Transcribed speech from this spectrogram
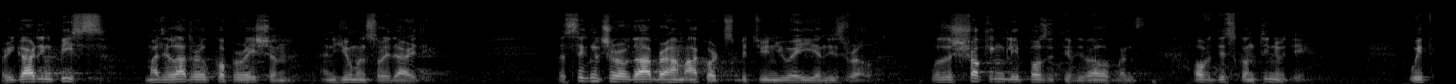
regarding peace, multilateral cooperation and human solidarity. The signature of the Abraham Accords between UAE and Israel was a shockingly positive development of discontinuity, with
